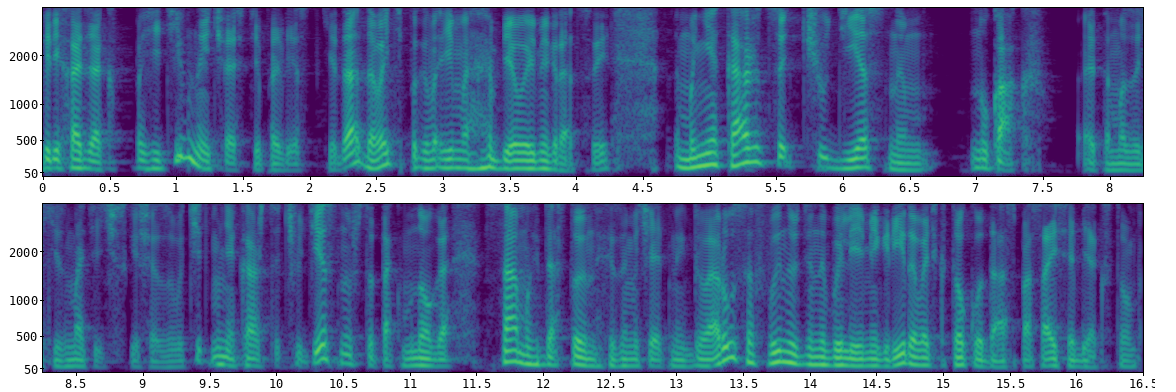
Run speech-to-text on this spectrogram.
переходя к позитивной части повестки, да, давайте поговорим о белой миграции. Мне кажется чудесным, ну как, это мазохизматически сейчас звучит. Мне кажется чудесным, что так много самых достойных и замечательных белорусов вынуждены были эмигрировать кто куда, спасайся бегством.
